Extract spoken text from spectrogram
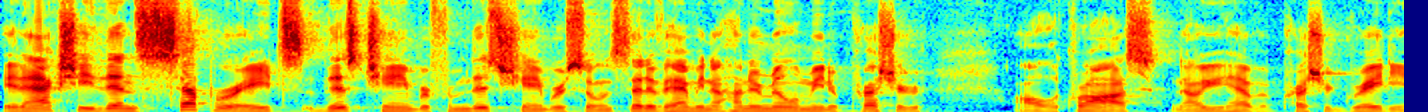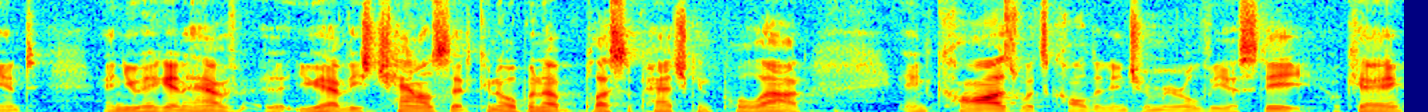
it actually then separates this chamber from this chamber. So instead of having 100 millimeter pressure all across, now you have a pressure gradient, and you can have you have these channels that can open up, plus a patch can pull out, and cause what's called an intramural VSD. Okay,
